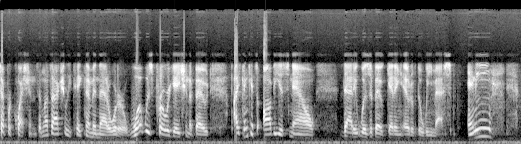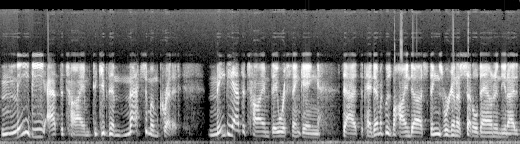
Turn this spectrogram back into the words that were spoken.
separate questions, and let's actually take them in that order. What was prorogation about? I think it's obvious now that it was about getting out of the WE mess any, maybe at the time, to give them maximum credit, maybe at the time they were thinking that the pandemic was behind us, things were going to settle down in the United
